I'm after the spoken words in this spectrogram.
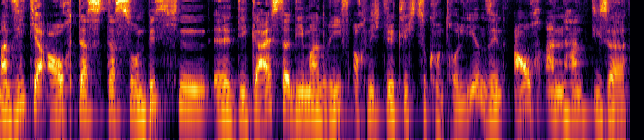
man sieht ja auch, dass, dass so ein bisschen äh, die Geister, die man rief, auch nicht wirklich zu kontrollieren sind. Auch anhand dieser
